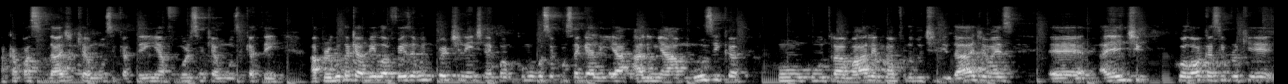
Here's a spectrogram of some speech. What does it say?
a capacidade que a música tem e a força que a música tem. A pergunta que a Bila fez é muito pertinente, né? Como, como você consegue alinhar, alinhar a música com, com o trabalho, com a produtividade, mas é, a gente coloca assim porque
